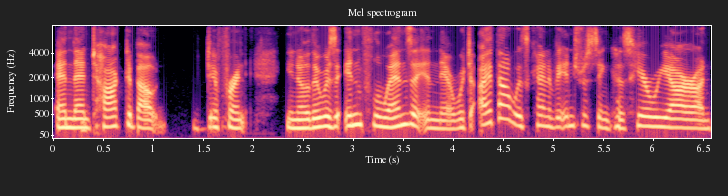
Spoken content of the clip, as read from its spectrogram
and then talked about different you know there was influenza in there which i thought was kind of interesting because here we are on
